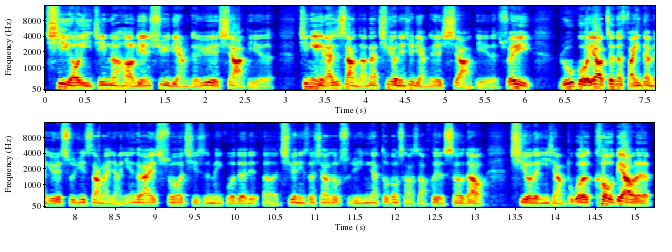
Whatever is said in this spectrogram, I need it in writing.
汽油已经呢哈连续两个月下跌了，今年以来是上涨，但汽油连续两个月下跌了，所以。如果要真的反映在每个月数据上来讲，严格来说，其实美国的呃七月零售销售数据应该多多少少会有受到汽油的影响。不过扣掉了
